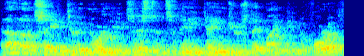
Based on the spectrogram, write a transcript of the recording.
And I'm not saying to ignore the existence of any dangers that might be before us,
